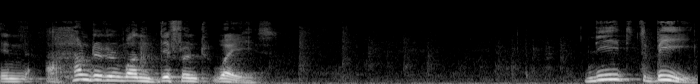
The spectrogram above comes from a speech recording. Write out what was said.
in 101 different ways needs to be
